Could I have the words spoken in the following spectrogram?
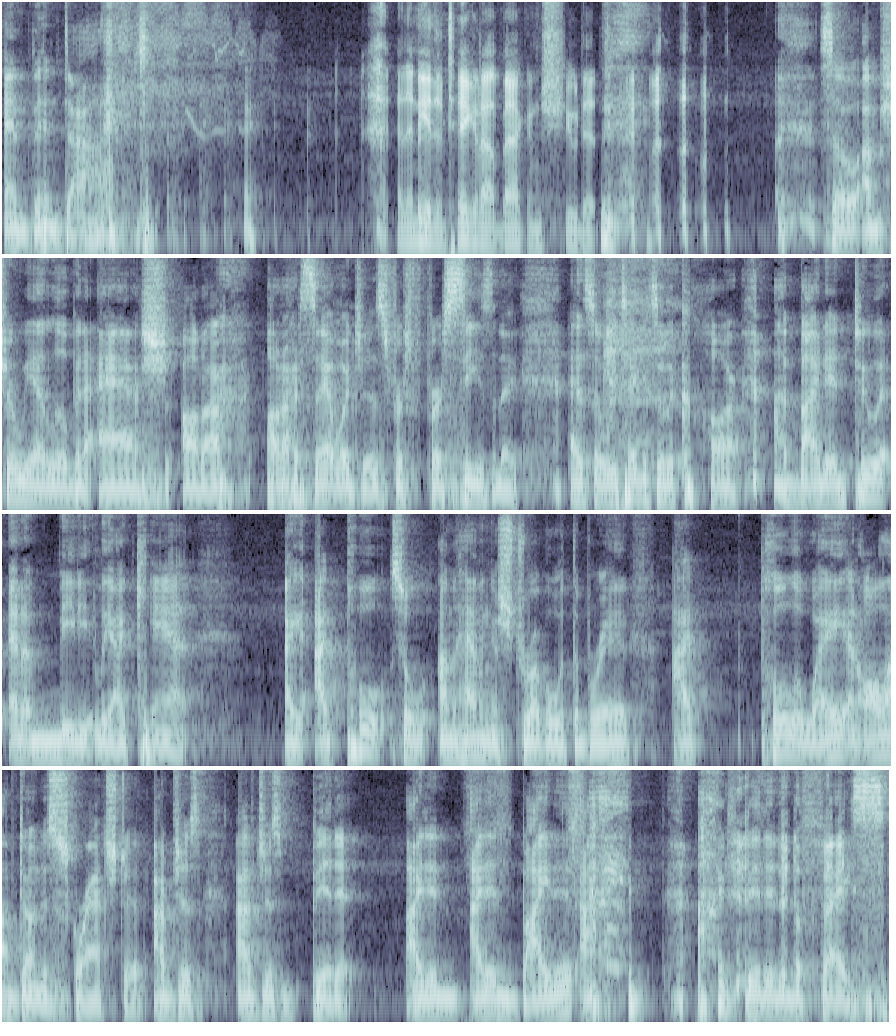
and then died. And then he had to take it out back and shoot it. So I'm sure we had a little bit of ash on our on our sandwiches for for seasoning, and so we take it to the car. I bite into it, and immediately I can't. I I pull. So I'm having a struggle with the bread. I pull away, and all I've done is scratched it. I've just I've just bit it. I didn't I didn't bite it. I I bit it in the face.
